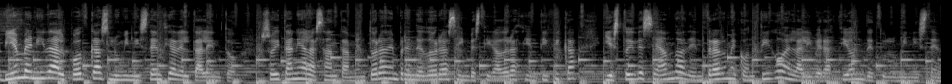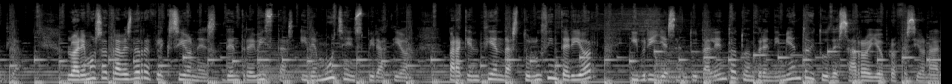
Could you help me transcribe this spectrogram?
Bienvenida al podcast Luminiscencia del Talento. Soy Tania La Santa, mentora de emprendedoras e investigadora científica y estoy deseando adentrarme contigo en la liberación de tu luminiscencia. Lo haremos a través de reflexiones, de entrevistas y de mucha inspiración para que enciendas tu luz interior y brilles en tu talento, tu emprendimiento y tu desarrollo profesional.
